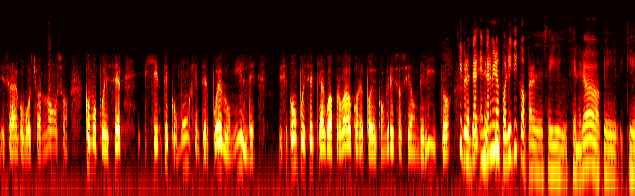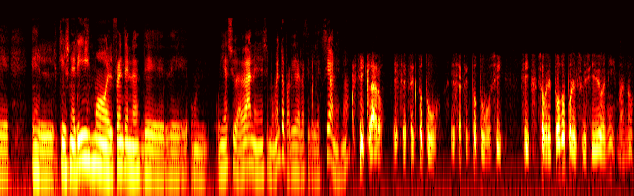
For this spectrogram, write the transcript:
es algo bochornoso, ¿cómo puede ser gente común, gente del pueblo, humilde? Dice, ¿cómo puede ser que algo aprobado por el Congreso sea un delito? Sí, pero en términos políticos se generó que, que el kirchnerismo, el Frente de, de Unidad Ciudadana en ese momento perdiera las elecciones, ¿no? Sí, claro, ese efecto tuvo, ese efecto tuvo, sí, sí, sobre todo por el suicidio de Nisman, ¿no?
